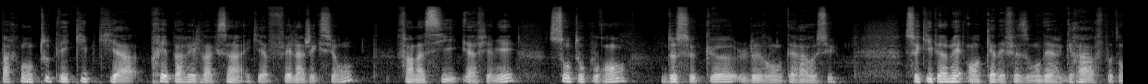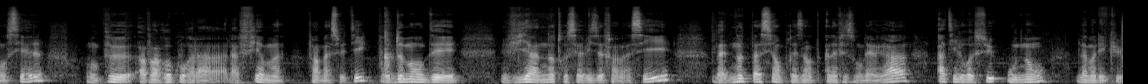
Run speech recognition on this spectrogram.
Par contre, toute l'équipe qui a préparé le vaccin et qui a fait l'injection, pharmacie et infirmiers, sont au courant de ce que le volontaire a reçu ce qui permet, en cas d'effet secondaire grave potentiel, on peut avoir recours à la, firme pharmaceutique pour demander, via notre service de pharmacie, ben, notre patient présente un effet secondaire grave, a-t-il reçu ou non la molécule.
